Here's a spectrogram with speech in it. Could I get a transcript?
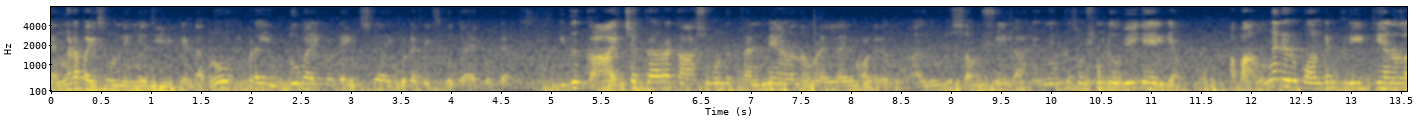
ഞങ്ങളുടെ പൈസ കൊണ്ട് നിങ്ങൾ ജീവിക്കേണ്ട. ബ്രോ ഇവിടെ യൂട്യൂബ് ആയിക്കോട്ടെ ഇൻസ്റ്റ ആയിക്കോട്ടെ ഫേസ്ബുക്ക് ആയിക്കോട്ടെ ഇത് കാഴ്ചക്കാരുടെ കാശ് കൊണ്ട് തന്നെയാണ് നമ്മളെല്ലാവരും വളരുന്നത്. അതിലൊരു സംശയമില്ല. അത് നിങ്ങൾക്ക് സോഷ്യൽ മീഡിയ ഉപയോഗിക്കാതിരിക്കാം. അപ്പോൾ അങ്ങനെ ഒരു കോണ്ടന്റ് ക്രിയേറ്റ് ചെയ്യാനുള്ള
